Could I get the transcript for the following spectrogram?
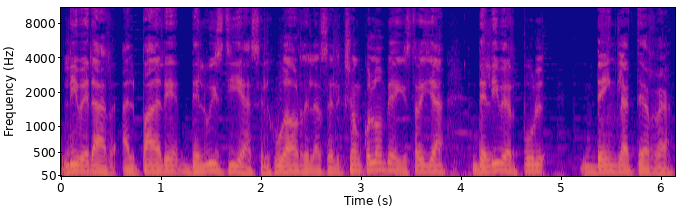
liberar al padre de Luis Díaz, el jugador de la Selección Colombia y estrella de Liverpool de Inglaterra.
